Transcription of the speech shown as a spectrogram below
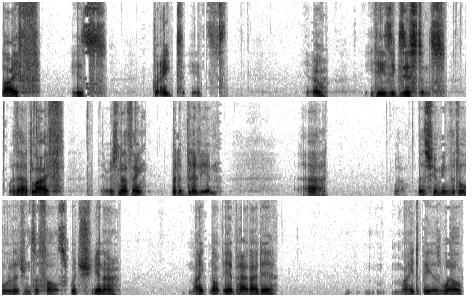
Life is great. It's, you know, it is existence. Without life, there is nothing but oblivion. Uh, assuming that all religions are false, which, you know, might not be a bad idea. Might be as well.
